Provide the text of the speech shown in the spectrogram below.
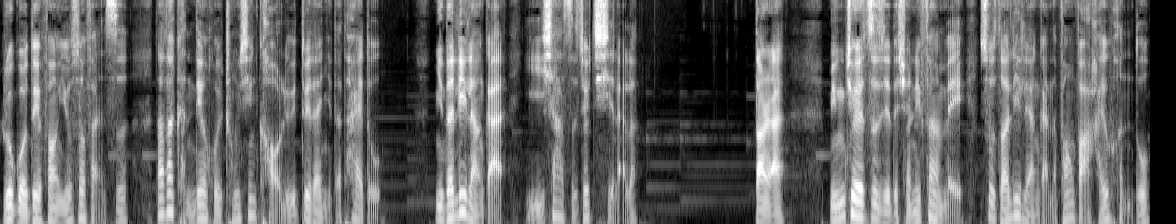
如果对方有所反思，那他肯定会重新考虑对待你的态度，你的力量感一下子就起来了。当然，明确自己的权利范围、塑造力量感的方法还有很多，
